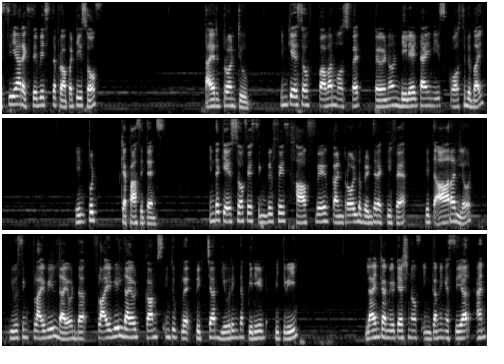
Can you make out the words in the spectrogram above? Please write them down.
Scr exhibits the properties of thyratron tube. In case of power mosfet turn on delay time is caused by input capacitance. In the case of a single phase half wave controlled bridge rectifier with RL load using flywheel diode. The flywheel diode comes into play, picture during the period between line commutation of incoming SCR and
